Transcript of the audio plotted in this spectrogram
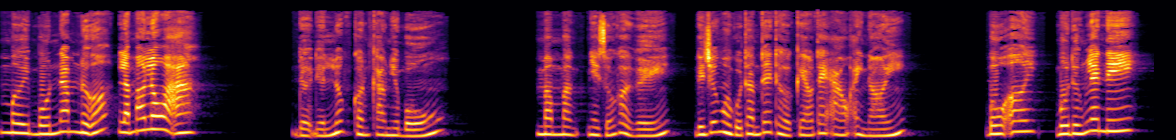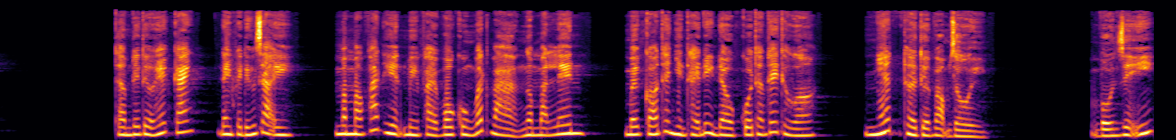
14 năm nữa là bao lâu ạ? À? Đợi đến lúc con cao như bố Mà mặc nhảy xuống khỏi ghế Đến chỗ ngồi của thầm tê thừa kéo tay áo anh nói Bố ơi, bố đứng lên đi Thầm thiên thừa hết cách, Đành phải đứng dậy. Mà mặc phát hiện mình phải vô cùng vất vả ngầm mặt lên, Mới có thể nhìn thấy đỉnh đầu của thầm tê thừa. Nhất thời tuyệt vọng rồi. Vốn dĩ,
